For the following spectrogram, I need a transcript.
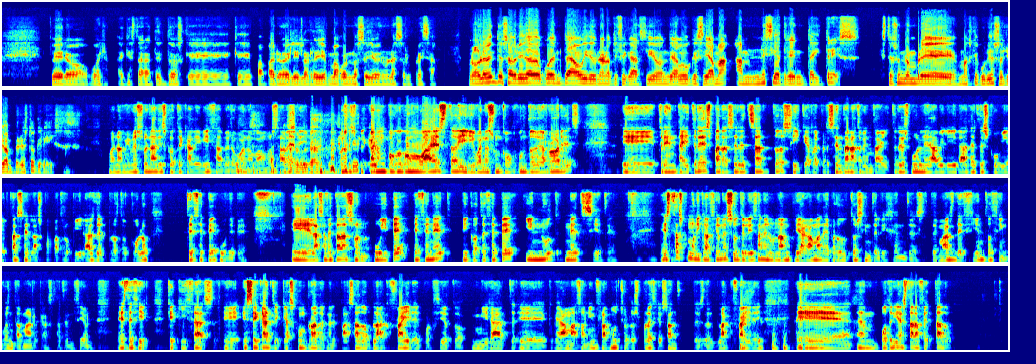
Pero bueno, hay que estar atentos que, que Papá Noel y los Reyes Magos no se lleven una sorpresa. Probablemente os habréis dado cuenta hoy de una notificación de algo que se llama Amnesia 33. Este es un nombre más que curioso, Joan, pero ¿esto queréis? Bueno, a mí me suena a discoteca de Ibiza, pero bueno, vamos a ver. Vamos a explicar un poco cómo va esto y bueno, es un conjunto de errores, 33 eh, para ser exactos y que representan a 33 vulnerabilidades descubiertas en las cuatro pilas del protocolo TCP-UDP. Eh, las afectadas son UIP, FNET, Pico TCP y NUT NET 7. Estas comunicaciones se utilizan en una amplia gama de productos inteligentes, de más de 150 marcas, atención. Es decir, que quizás eh, ese gadget que has comprado en el pasado Black Friday, por cierto, mirad eh, que Amazon infla mucho los precios antes del Black Friday, em, podría estar afectado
